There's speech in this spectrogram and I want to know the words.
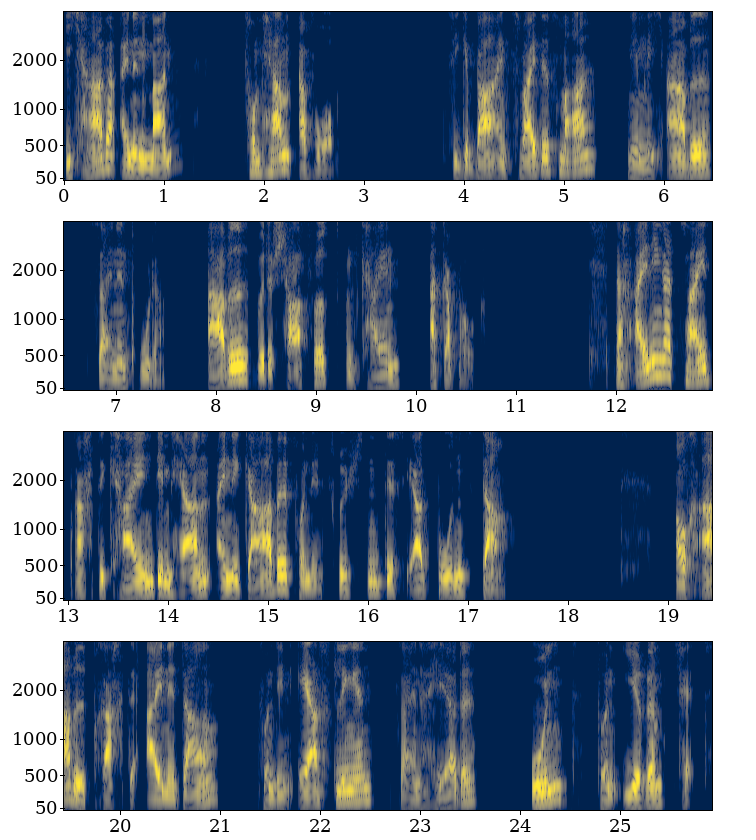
ich habe einen Mann vom Herrn erworben. Sie gebar ein zweites Mal, nämlich Abel, seinen Bruder. Abel würde Schafhirt und kein Ackerbauer. Nach einiger Zeit brachte Kain dem Herrn eine Gabe von den Früchten des Erdbodens dar. Auch Abel brachte eine dar von den Erstlingen seiner Herde und von ihrem Fett.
